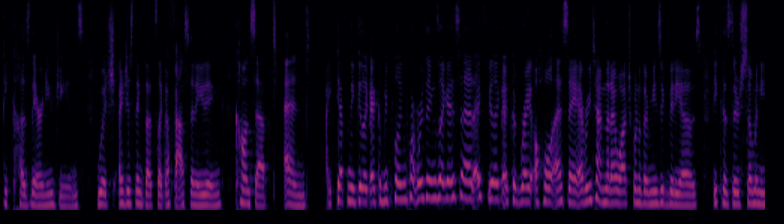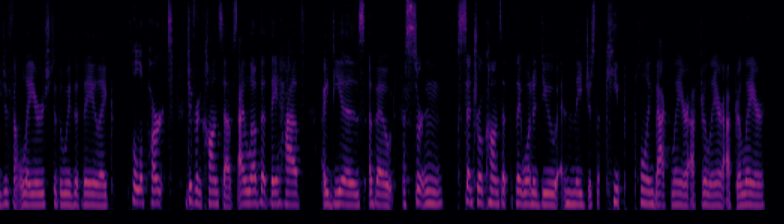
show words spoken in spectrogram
because they are new jeans, which I just think that's like a fascinating concept. And I definitely feel like I could be pulling apart more things. Like I said, I feel like I could write a whole essay every time that I watch one of their music videos because there's so many different layers to the way that they like pull apart different concepts. I love that they have ideas about a certain central concept that they want to do and then they just keep pulling back layer after layer after layer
